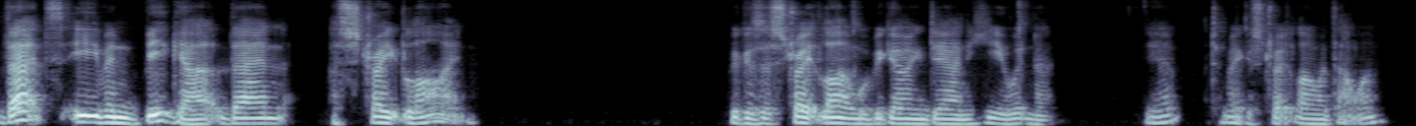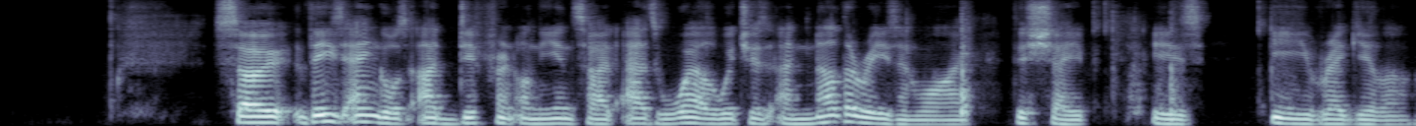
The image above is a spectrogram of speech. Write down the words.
That's even bigger than a straight line. Because a straight line would be going down here, wouldn't it? Yeah, to make a straight line with that one. So these angles are different on the inside as well, which is another reason why this shape is irregular.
